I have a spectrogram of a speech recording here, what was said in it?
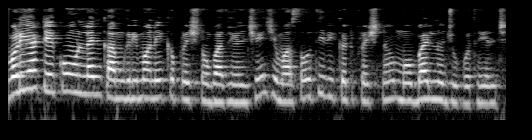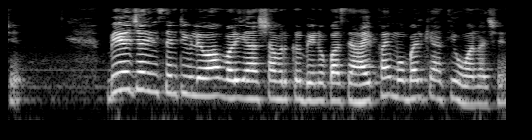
વળી આ ટેકો ઓનલાઈન કામગીરીમાં અનેક પ્રશ્નો ઊભા થયેલ છે, જેમાં સૌથી વિકટ પ્રશ્ન મોબાઈલનો જ ઊભો થયેલ છે. બે હજાર ઇન્સેન્ટિવ લેવા વળી આશા વર્કર બહેનો પાસે હાઈફાઈ મોબાઈલ ક્યાંથી હોવાના છે?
